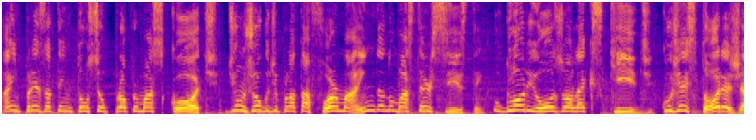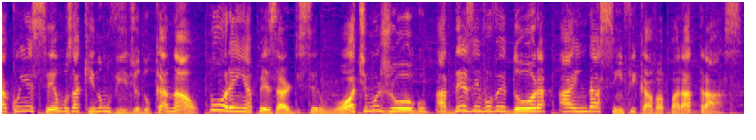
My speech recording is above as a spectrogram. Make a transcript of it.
A empresa tentou seu próprio mascote, de um jogo de plataforma ainda no Master System, o glorioso Alex Kidd, cuja história já conhecemos aqui num vídeo do canal. Porém, apesar de ser um ótimo jogo, a desenvolvedora ainda assim ficava para trás.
